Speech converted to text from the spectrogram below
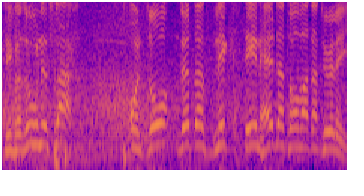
Sie versuchen es flach. Und so wird das nix. Den hält der Torwart natürlich.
